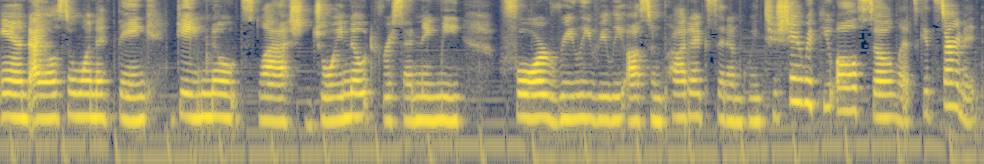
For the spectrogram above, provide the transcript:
And I also want to thank GameNote slash JoyNote for sending me four really, really awesome products that I'm going to share with you all. So let's get started.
